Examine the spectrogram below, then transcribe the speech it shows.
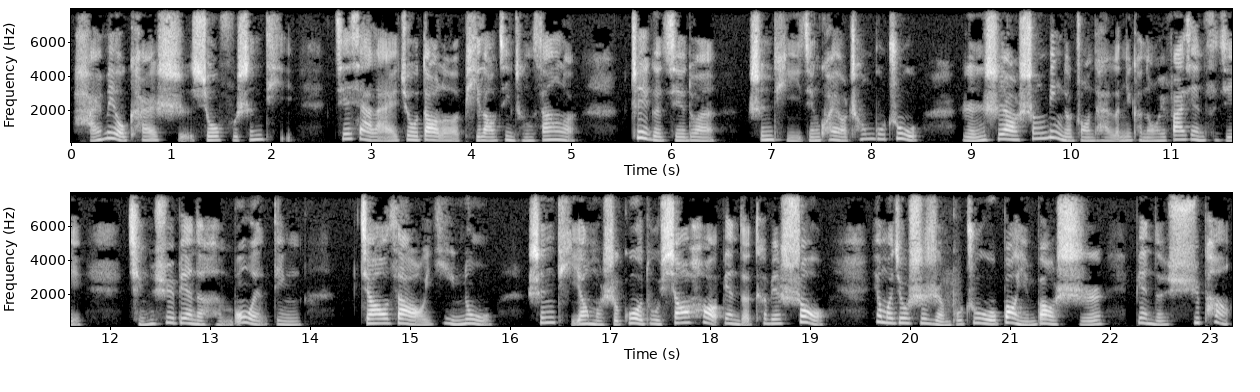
还没有开始修复身体，接下来就到了疲劳进程三了。这个阶段，身体已经快要撑不住，人是要生病的状态了。你可能会发现自己情绪变得很不稳定，焦躁易怒，身体要么是过度消耗变得特别瘦，要么就是忍不住暴饮暴食变得虚胖，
